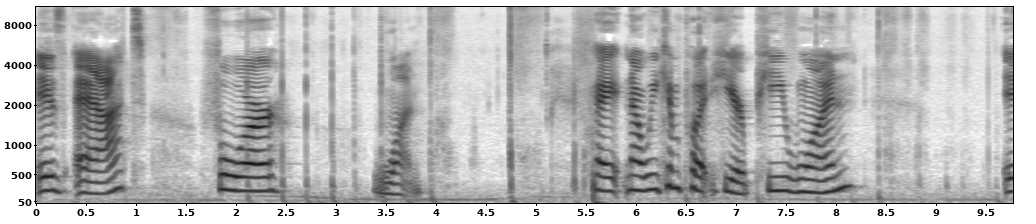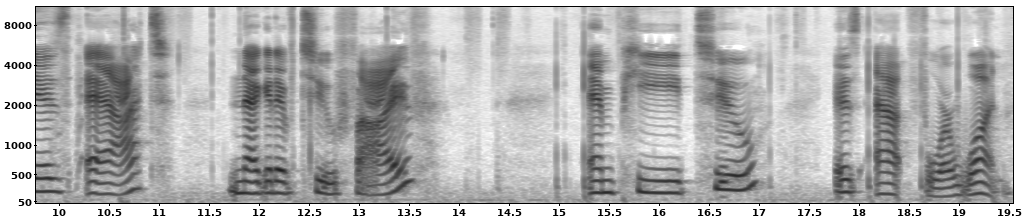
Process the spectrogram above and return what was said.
is at four, one. Okay, now we can put here P1 is at negative 2, 5. And P2 is at 4, 1.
